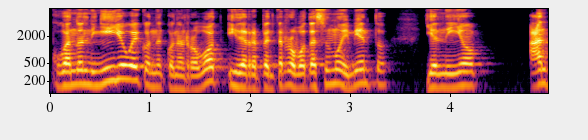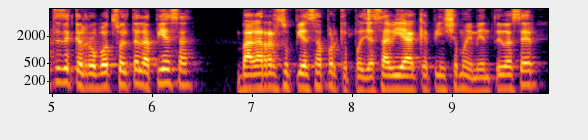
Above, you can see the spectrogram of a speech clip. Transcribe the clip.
jugando el niñillo, güey, con el, con el robot y de repente el robot hace un movimiento y el niño, antes de que el robot suelte la pieza, va a agarrar su pieza porque pues ya sabía qué pinche movimiento iba a hacer.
